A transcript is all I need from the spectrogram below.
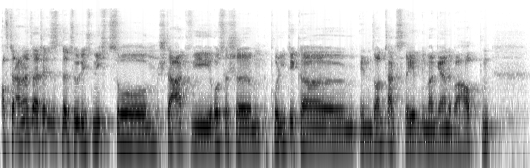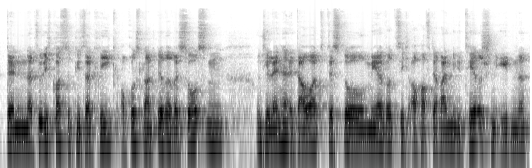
Auf der anderen Seite ist es natürlich nicht so stark, wie russische Politiker in Sonntagsreden immer gerne behaupten. Denn natürlich kostet dieser Krieg auch Russland irre Ressourcen und je länger er dauert, desto mehr wird sich auch auf der rein militärischen Ebene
